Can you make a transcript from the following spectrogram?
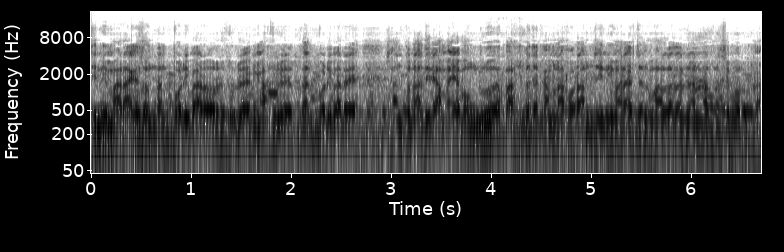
যিনি মারা গেছেন তার পরিবারের রুয়েক মাফুরে তার পরিবারে সান্ত্বনা দিলাম এবং রুয়ে পাশে কামনা করাম, যিনি মারা গেছেন আল্লাহ জান্নাত আছে বরকা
